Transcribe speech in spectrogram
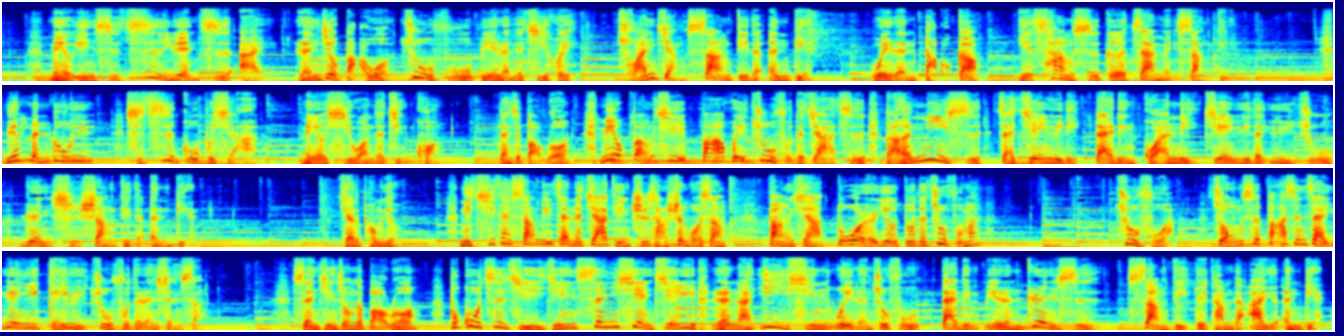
没有因此自怨自艾，仍旧把握祝福别人的机会。传讲上帝的恩典，为人祷告，也唱诗歌赞美上帝。原本入狱是自顾不暇、没有希望的境况，但是保罗没有放弃发挥祝福的价值，反而逆势在监狱里带领管理监狱的狱卒认识上帝的恩典。亲爱的朋友，你期待上帝在你的家庭、职场、生活上？放下多而又多的祝福吗？祝福啊，总是发生在愿意给予祝福的人身上。圣经中的保罗不顾自己已经身陷监狱，仍然一心为人祝福，带领别人认识上帝对他们的爱与恩典。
